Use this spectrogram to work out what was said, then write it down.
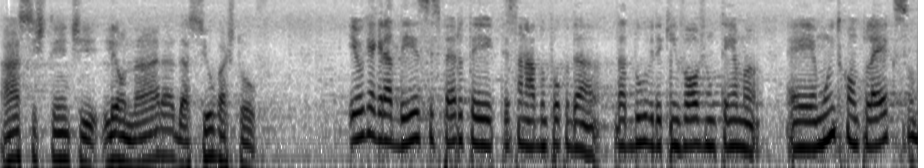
a assistente Leonara da Silva Astolfo. Eu que agradeço, espero ter, ter sanado um pouco da, da dúvida que envolve um tema é, muito complexo,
